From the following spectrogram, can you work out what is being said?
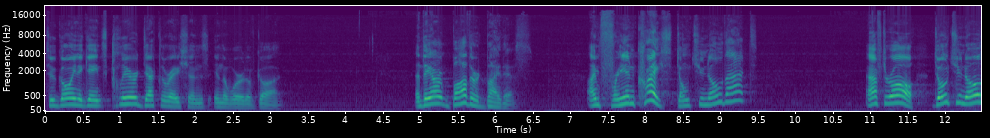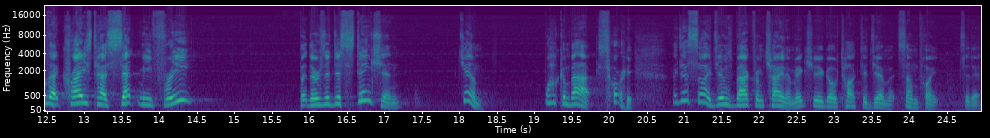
to going against clear declarations in the Word of God. And they aren't bothered by this. I'm free in Christ. Don't you know that? After all, Don't you know that Christ has set me free? But there's a distinction. Jim, welcome back. Sorry. I just saw Jim's back from China. Make sure you go talk to Jim at some point today.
